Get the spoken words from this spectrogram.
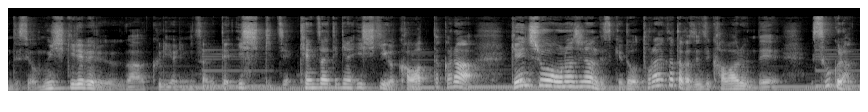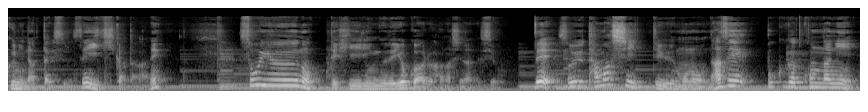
んですよ。無意識レベルがクリアリングされて意識顕在的な意識が変わったから現象は同じなんですけど捉え方が全然変わるんですごく楽になったりするんですね生き方がね。そういうのってヒーリングでよくある話なんですよ。でそういう魂っていうものをなぜ僕がこんなに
